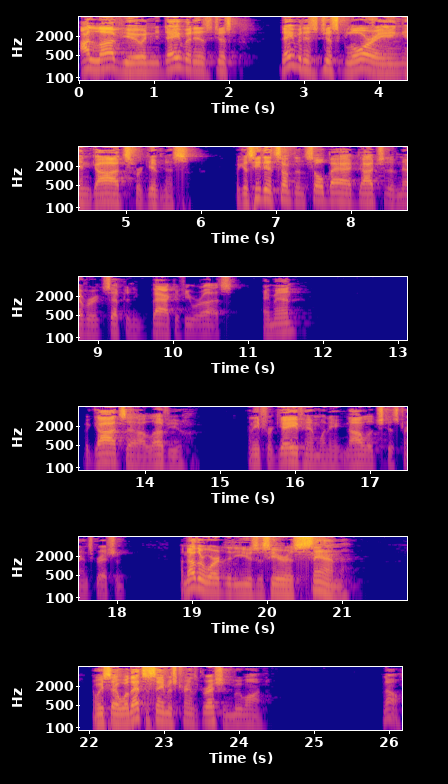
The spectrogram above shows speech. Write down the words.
I love you. And David is just, David is just glorying in God's forgiveness. Because he did something so bad, God should have never accepted him back if he were us. Amen? But God said, I love you. And he forgave him when he acknowledged his transgression. Another word that he uses here is sin. And we say, well, that's the same as transgression. Move on. No,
